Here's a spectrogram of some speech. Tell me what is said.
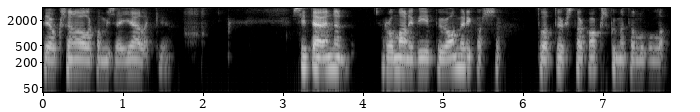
teoksen alkamisen jälkeen. Sitä ennen romaani viipyy Amerikassa 1920-luvulla.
